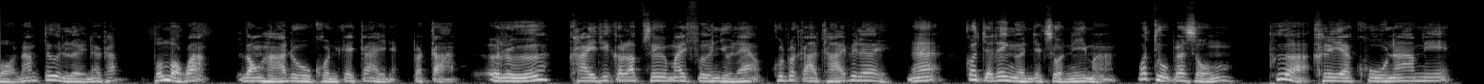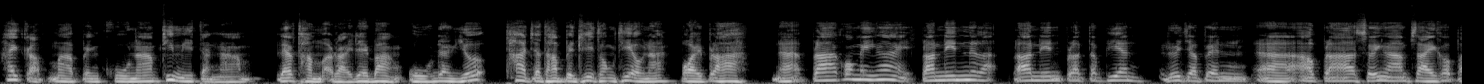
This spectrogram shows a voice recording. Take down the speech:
บ่อน้ำตื้นเลยนะครับ ผมบอกว่าลองหาดูคนใกล้ๆเนี่ยประกาศ หรือใครที่เขารับซื้อไม้ฟืนอยู่แล้ว คุณประกาศขายไปเลยนะก็จะได้เงินจากส่วนนี้มา วัตถุประสงค์เพื่อเคลียร์คูน้ำนี้ให้กลับมาเป็นคูน้ำที่มีแต่น้ำแล้วทำอะไรได้บ้างโอ้ได้เยอะ ถ้าจะทำเป็นที่ท่องเที่ยวนะ ปล่อยปลา นะปลาก็ง่ายๆ ปลานินนี่แหละปลานินปลาตะเพียน หรือจะเป็นเอาปลาสวยงามใส่เข้าไป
